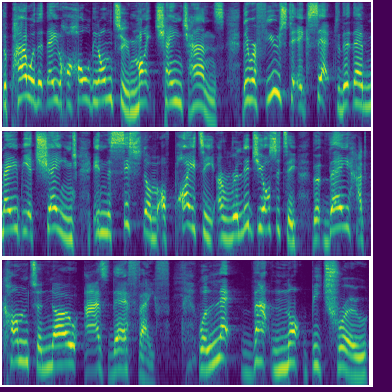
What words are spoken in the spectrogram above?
the power that they were holding on to might change hands. They refused to accept that there may be a change in the system of piety and religiosity that they had come to know as their faith. Well, let that not be true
